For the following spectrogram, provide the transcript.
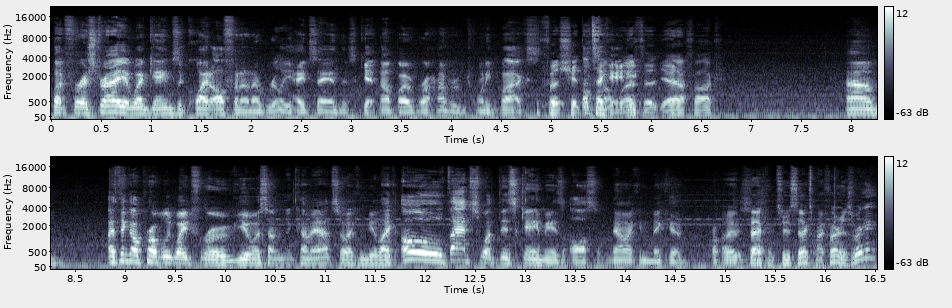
But for Australia, where games are quite often, and I really hate saying this, getting up over 120 bucks, For shit I'll take not 80. worth it. Yeah, fuck. um, I think I'll probably wait for a review or something to come out so I can be like, oh, that's what this game is. Awesome. Now I can make a proper Oh, decision. back in two secs, my phone is ringing.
